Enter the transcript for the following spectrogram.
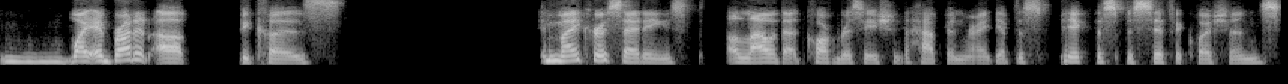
why I brought it up because micro settings allow that conversation to happen, right? You have to pick the specific questions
